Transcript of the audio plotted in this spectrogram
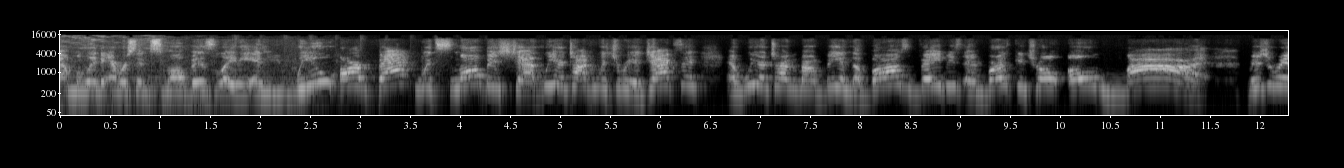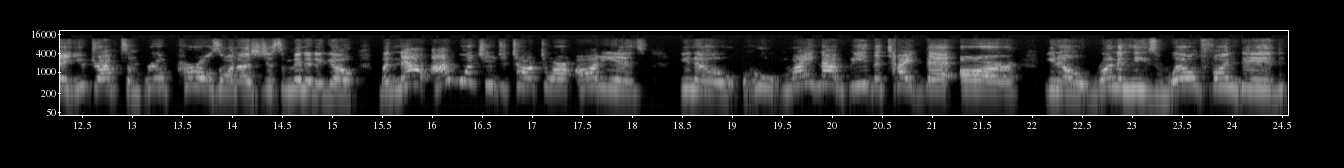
I'm Melinda Emerson, Small Biz Lady, and we are back with Small Biz Chat. We are talking with Charreah Jackson, and we are talking about being the boss, babies, and birth control. Oh my. Ms. Charreah, you dropped some real pearls on us just a minute ago, but now I want you to talk to our audience, you know, who might not be the type that are, you know, running these well funded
